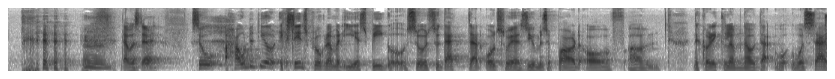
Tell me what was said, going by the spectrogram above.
mm. that was that. So, how did your exchange program at ESB go? So, so that that also I assume is a part of um, the curriculum. Now, that was that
